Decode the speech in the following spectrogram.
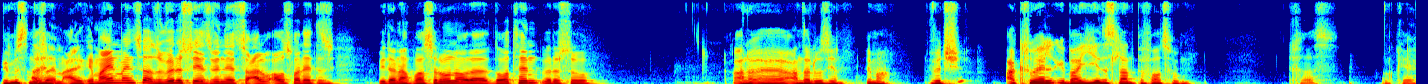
Wir müssen Also im Allgemeinen meinst du? Also würdest du jetzt, wenn du jetzt zur Au- Auswahl hättest, wieder nach Barcelona oder dorthin, würdest du. Äh, Andalusien, immer. Würde ich aktuell über jedes Land bevorzugen. Krass. Okay.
